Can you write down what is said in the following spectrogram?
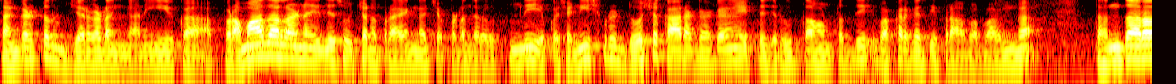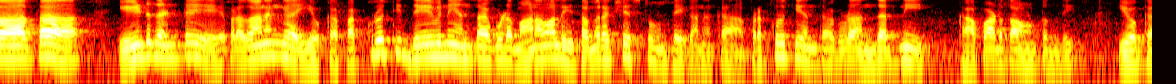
సంఘటనలు జరగడం కానీ ఈ యొక్క ప్రమాదాలు అనేది సూచనప్రాయంగా చెప్పడం జరుగుతుంది. ఈ యొక్క శనీశ్వరుడు దోషకారకంగా ఇట్లా జరుగుతూ ఉంటుంది. వక్రగతి ప్రభావంగా. దాని తర్వాత ఏంటిదంటే ప్రధానంగా ఈ యొక్క ప్రకృతి దేవిని అంతా కూడా మానవాళి సంరక్షిస్తూ ఉంటే కనుక ప్రకృతి అంతా కూడా అందరినీ కాపాడుతూ ఉంటుంది. ఈ యొక్క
